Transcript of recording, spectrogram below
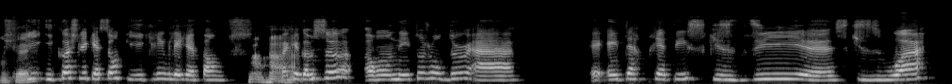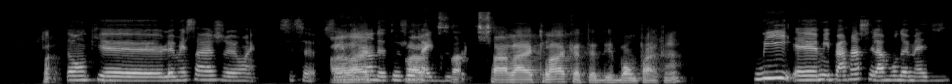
Puis ils cochent les questions puis ils écrivent les réponses. fait que comme ça, on est toujours deux à interpréter ce qui se dit, euh, ce qui se voit. Donc, euh, le message, euh, ouais, c'est ça. C'est important de toujours être doux. Ça, a l'air clair que tu as des bons parents. Oui, mes parents, c'est l'amour de ma vie.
